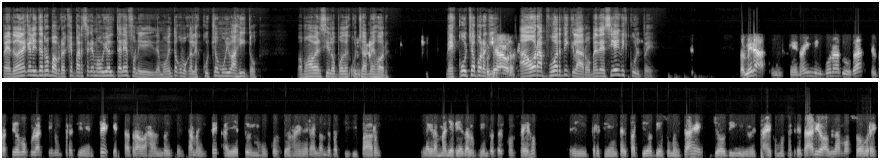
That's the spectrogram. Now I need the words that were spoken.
perdone que le interrumpa, pero es que parece que movió el teléfono y de momento como que le escucho muy bajito. Vamos a ver si lo puedo escuchar mejor. Me escucha por aquí. Ahora? ahora fuerte y claro. Me decía y disculpe. Pues mira, que no hay ninguna duda que el Partido Popular tiene un presidente que está trabajando intensamente. Ayer tuvimos un Consejo General donde participaron la gran mayoría de los miembros del Consejo. El presidente del partido dio su mensaje, yo di mi mensaje como secretario, hablamos sobre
